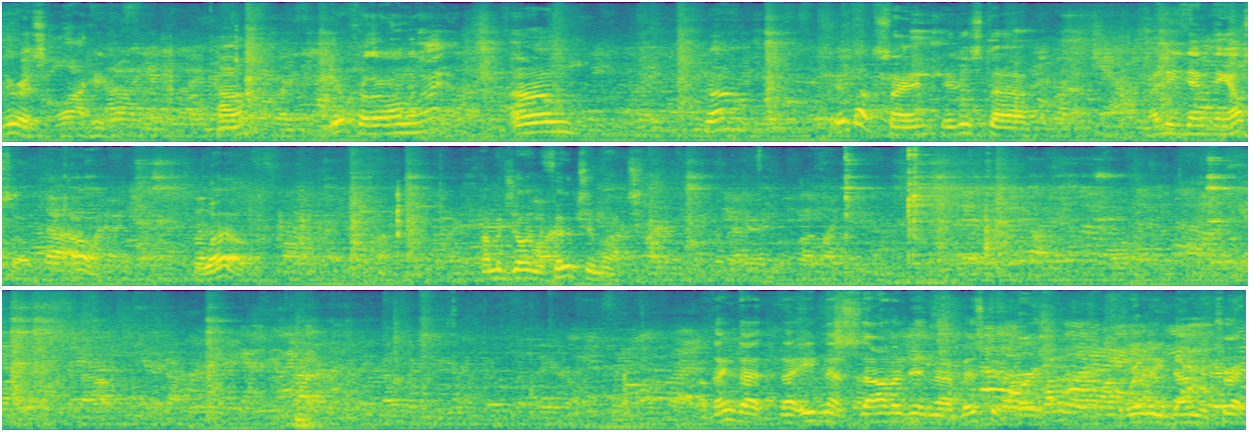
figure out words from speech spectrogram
There is a lot here. Huh? You're further along than I am. Um, no, it's about the same. It just, uh, I didn't get anything else though. oh, well, I'm enjoying the food too much. I think that, that eating that salad and that biscuit first really done the trick.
